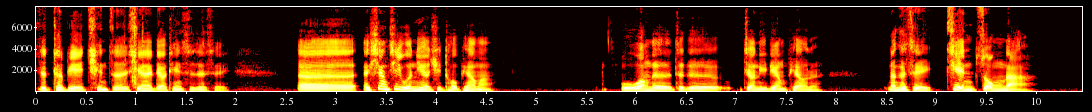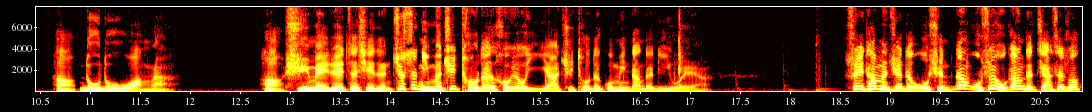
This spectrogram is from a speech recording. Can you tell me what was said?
这特别谴责现在聊天室的谁？呃，哎，向继文，你有去投票吗？我忘了这个叫你亮票的，那个谁，建中啦，好，陆路王啦，好，徐美瑞这些人，就是你们去投的侯友谊啊，去投的国民党的立委啊。所以他们觉得我选，那我所以我刚刚的假设说，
